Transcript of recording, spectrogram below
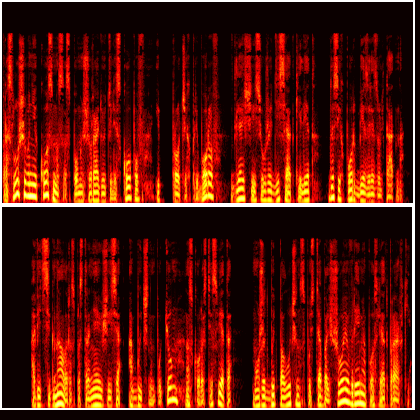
Прослушивание космоса с помощью радиотелескопов и прочих приборов, длящиеся уже десятки лет, до сих пор безрезультатно. А ведь сигнал, распространяющийся обычным путем на скорости света – может быть получен спустя большое время после отправки.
